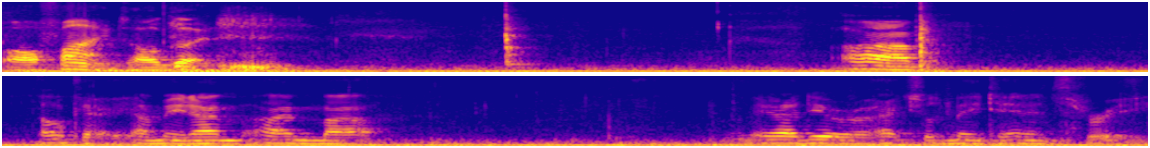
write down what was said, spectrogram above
all fine, it's all good. Um, okay, I mean, I'm, I'm, uh, the idea of actually maintaining three,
